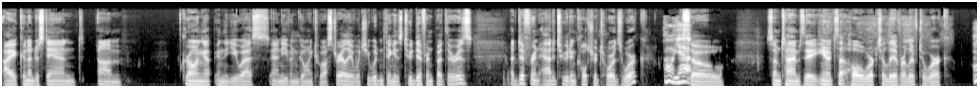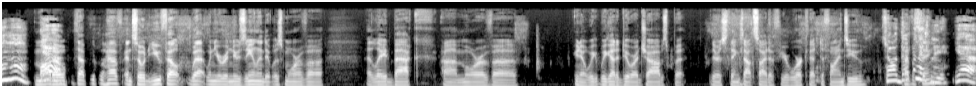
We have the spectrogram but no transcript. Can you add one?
I can understand um, growing up in the U.S. and even going to Australia, which you wouldn't think is too different, but there is a different attitude and culture towards work. Oh yeah. So sometimes they, you know, it's that whole work to live or live to work mm-hmm. motto yeah. that people have. And so you felt that when you were in New Zealand, it was more of a a laid back, uh, more of a, you know, we, we got to do our jobs, but there's things outside of your work that defines you. No, definitely. Yeah.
